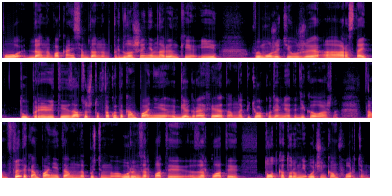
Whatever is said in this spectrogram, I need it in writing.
по данным вакансиям, данным предложениям на рынке, и вы можете уже а, расставить ту приоритизацию, что в такой-то компании география там на пятерку для меня это дико важно. Там в этой компании там, допустим, уровень зарплаты, зарплаты тот, который мне очень комфортен.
